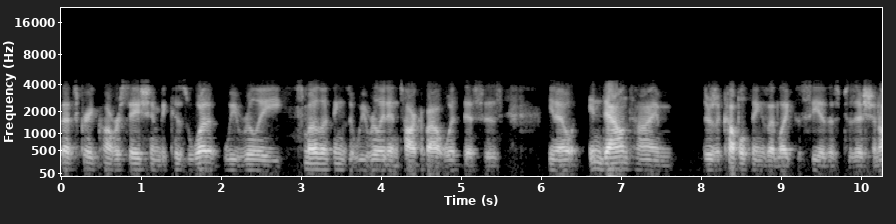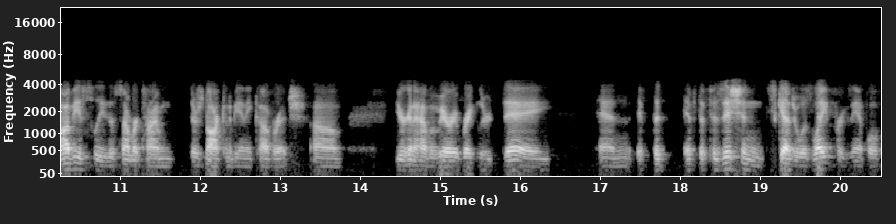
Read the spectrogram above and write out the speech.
that's great conversation because what we really some other things that we really didn't talk about with this is, you know, in downtime, there's a couple things I'd like to see of this position. Obviously, the summertime there's not going to be any coverage. Um, you're going to have a very regular day, and if the if the physician schedule is late, for example,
